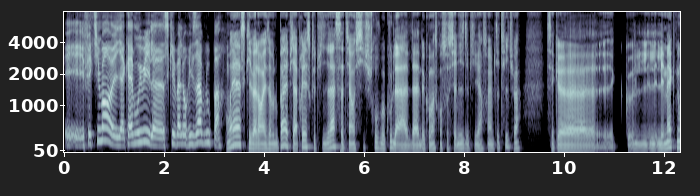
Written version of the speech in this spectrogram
Et, effectivement, il y a quand même, oui, oui, ce qui est valorisable ou pas. Ouais, ce qui est valorisable ou pas. Et puis après, ce que tu dis là, ça tient aussi, je trouve, beaucoup de, de, comment est-ce qu'on socialise les petits garçons et les petites filles, tu vois. C'est que, que les mecs, nous,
